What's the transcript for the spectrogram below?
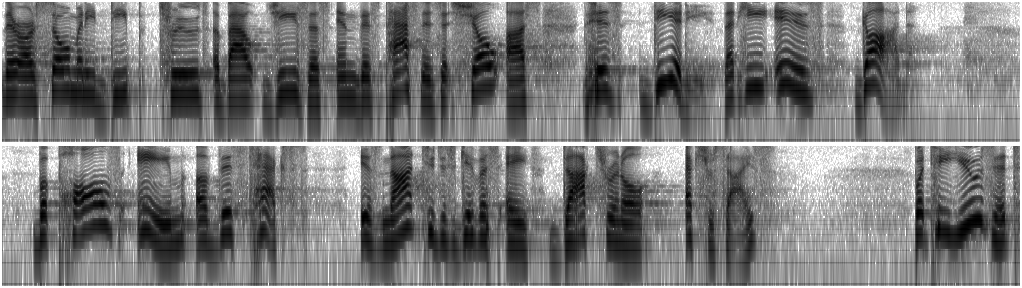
There are so many deep truths about Jesus in this passage that show us his deity, that he is God. But Paul's aim of this text is not to just give us a doctrinal exercise, but to use it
